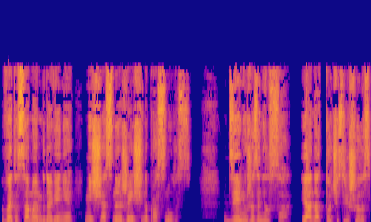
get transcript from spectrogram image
В это самое мгновение несчастная женщина проснулась. День уже занялся, и она тотчас решилась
